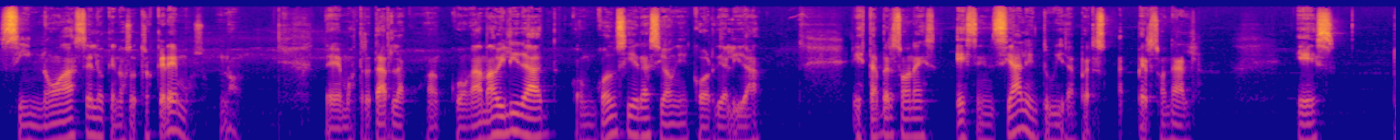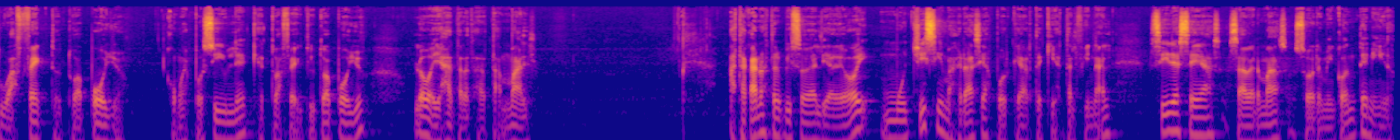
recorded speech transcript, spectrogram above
si no hace lo que nosotros queremos. No. Debemos tratarla con amabilidad, con consideración y cordialidad. Esta persona es esencial en tu vida personal. Es tu afecto, tu apoyo. ¿Cómo es posible que tu afecto y tu apoyo lo vayas a tratar tan mal? Hasta acá nuestro episodio del día de hoy. Muchísimas gracias por quedarte aquí hasta el final. Si deseas saber más sobre mi contenido,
